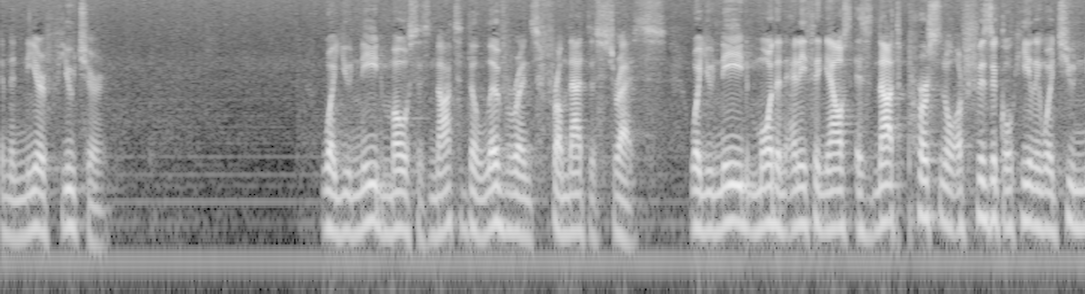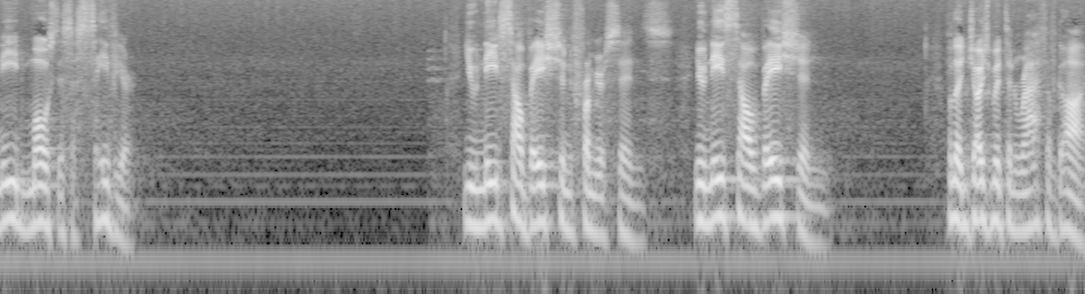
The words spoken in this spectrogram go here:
in the near future, what you need most is not deliverance from that distress. What you need more than anything else is not personal or physical healing. What you need most is a Savior. You need salvation from your sins. You need salvation from the judgment and wrath of God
